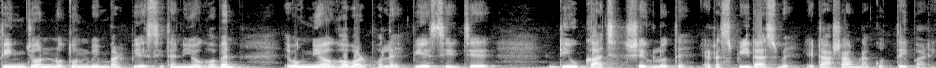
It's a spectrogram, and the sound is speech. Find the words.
তিনজন নতুন মেম্বার পিএসসিতে নিয়োগ হবেন এবং নিয়োগ হবার ফলে পিএসসির যে ডিউ কাজ সেগুলোতে একটা স্পিড আসবে এটা আশা আমরা করতেই পারি।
